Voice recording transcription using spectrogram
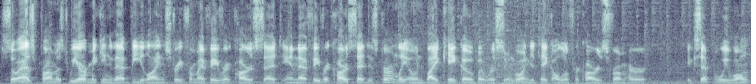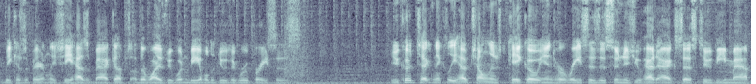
So as promised, we are making that beeline straight for my favorite car set, and that favorite car set is currently owned by Keiko, but we're soon going to take all of her cars from her. Except we won't, because apparently she has backups, otherwise we wouldn't be able to do the group races. You could technically have challenged Keiko and her races as soon as you had access to the map,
